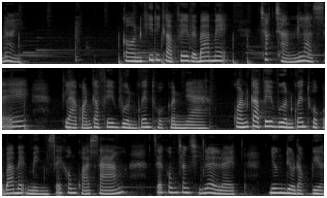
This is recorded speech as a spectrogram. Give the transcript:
này. Còn khi đi cà phê với ba mẹ, chắc chắn là sẽ là quán cà phê vườn quen thuộc gần nhà. Quán cà phê vườn quen thuộc của ba mẹ mình sẽ không quá sáng, sẽ không trang trí lòe loẹt nhưng điều đặc biệt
